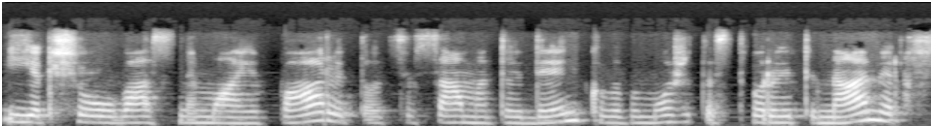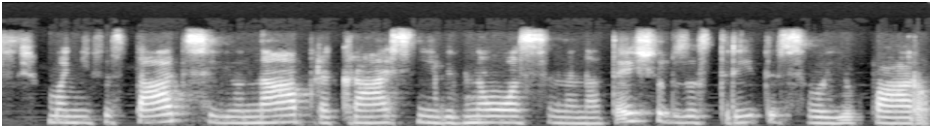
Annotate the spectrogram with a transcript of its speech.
і якщо у вас немає пари, то це саме той день, коли ви можете створити намір, маніфестацію на прекрасні відносини, на те, щоб зустріти свою пару.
